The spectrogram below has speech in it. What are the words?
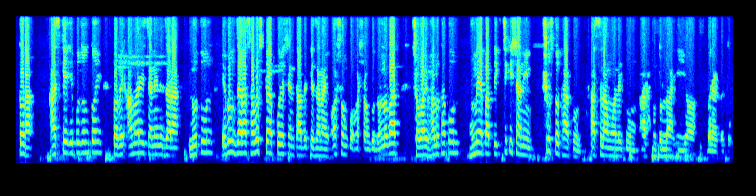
তো আজকে এ পর্যন্তই। তবে আমার এই চ্যানেলে যারা নতুন এবং যারা সাবস্ক্রাইব করেছেন, তাদেরকে জানাই অসংখ্য অসংখ্য ধন্যবাদ। সবাই ভালো থাকুন, হোমিওপ্যাথিক চিকিৎসা নিন, সুস্থ থাকুন। আসসালামু আলাইকুম আহমতুল্লাহ বারাকাতুহ।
